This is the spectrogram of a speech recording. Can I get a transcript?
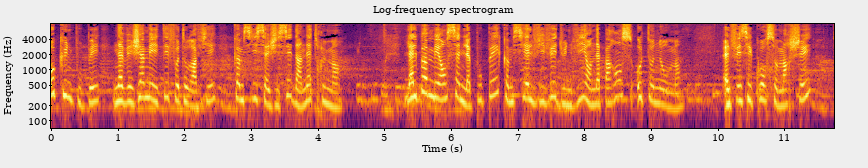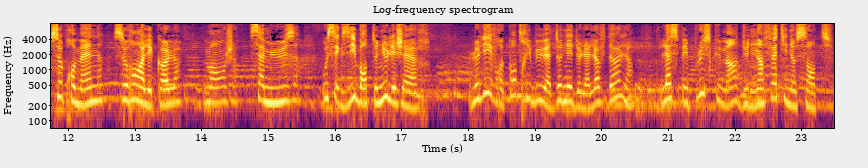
aucune poupée n'avait jamais été photographiée comme s'il s'agissait d'un être humain. L'album met en scène la poupée comme si elle vivait d'une vie en apparence autonome. Elle fait ses courses au marché, se promène, se rend à l'école, mange, s'amuse ou s'exhibe en tenue légère. Le livre contribue à donner de la Love Doll l'aspect plus qu'humain d'une nymphette innocente.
